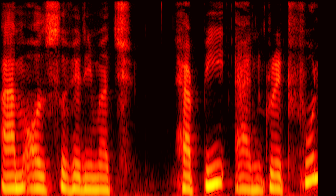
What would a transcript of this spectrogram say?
I am also very much happy and grateful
